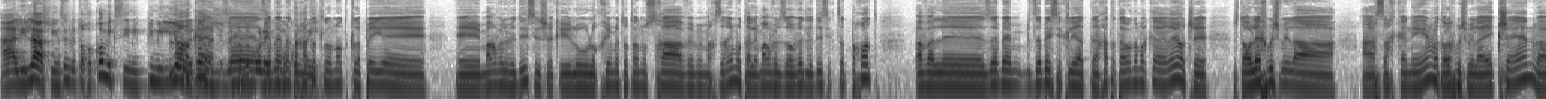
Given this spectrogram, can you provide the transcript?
העלילה שהיא נמצאת בתוך הקומיקסים היא פי מיליון לא, יותר כן, ממה שיש לך זה, בכל זה היקום באמת אחת. התלונות כלפי אה, אה, מארוול ו DC, שכאילו לוקחים את אותה נוסחה וממחזרים אותה, למארוול זה עובד, ל DC קצת פחות, אבל אה, זה, זה basically אחת הטענות המרכזיות, שאתה הולך בשביל ה- השחקנים, ואתה הולך בשביל האקשן וה,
